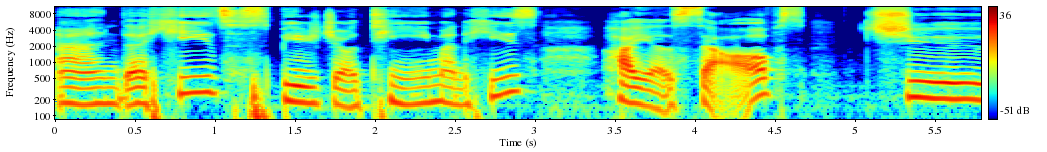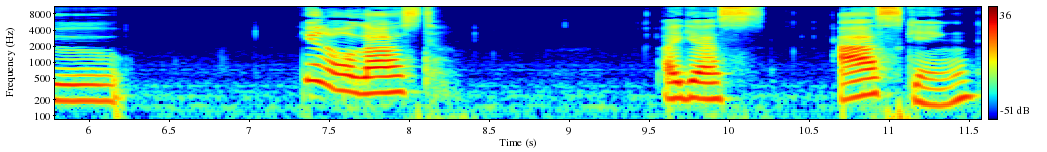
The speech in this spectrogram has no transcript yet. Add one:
and uh, his spiritual team and his higher selves to, you know, last I guess asking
